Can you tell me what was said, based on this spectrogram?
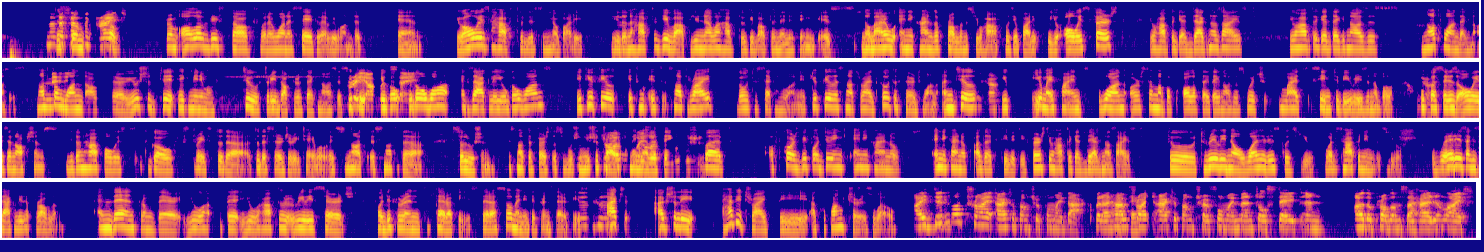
No, just that from- sounds great. from all of these talks. What I want to say to everyone that and you always have to listen your body you Mm. don't have to give up you never have to give up in anything is no matter what- any kinds of problems you have with your body you always first you have to get diagnosed you have to get diagnosis not one diagnosis not from one doctor. You should ta- take minimum two three doctors diagnosis. Three, you, you go you go one exactly you go once. If you feel it it's, it's not right go to second one. If you feel it's not right go to third one until Yeah. you you may find one or some of all of the diagnosis which might seem to be reasonable because there is always an options. You don't have always to go straight to the to the surgery table. It's not it's not the solution. It's not the first solution. You should try Not many other things. but of course before doing any kind of any kind of other activity first you have to get diagnosed to to really know what it is with you what's happening with you where is exactly the problem. And then from there you the, you have to really search for different therapies there are so many different therapies Mhm. actually actually have you tried the acupuncture as well I did not try acupuncture for my back, but I have Okay. tried acupuncture for my mental state and other problems I had in life.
